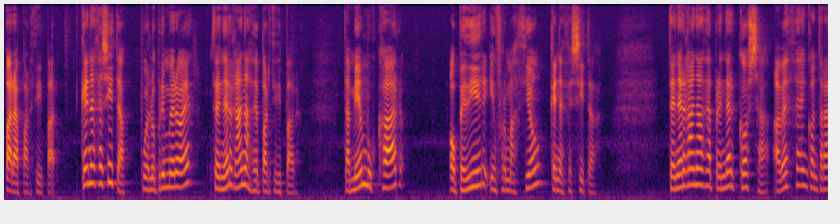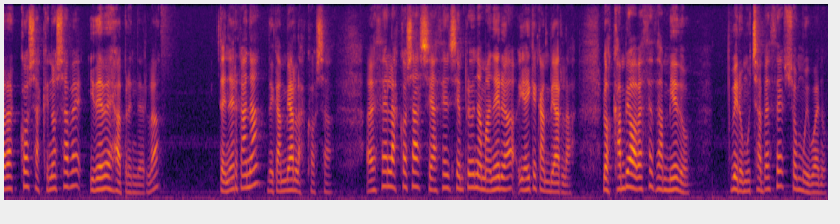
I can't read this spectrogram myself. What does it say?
para participar? ¿Qué necesitas? Pues lo primero es tener ganas de participar. También buscar o pedir información que necesitas. Tener ganas de aprender cosas. A veces encontrarás cosas que no sabes y debes aprenderlas. Tener ganas de cambiar las cosas. A veces las cosas se hacen siempre de una manera y hay que cambiarlas. Los cambios a veces dan miedo, pero muchas veces son muy buenos.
